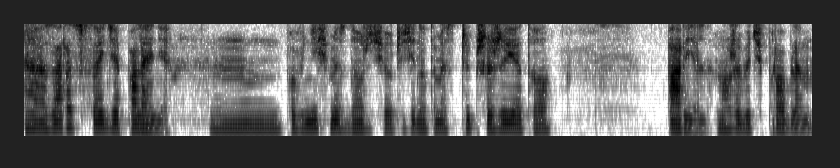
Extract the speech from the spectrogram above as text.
A zaraz zajdzie palenie. Hmm, powinniśmy zdążyć się oczyścić, natomiast czy przeżyje to Ariel? Może być problem.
